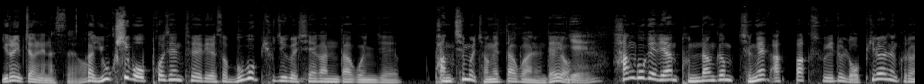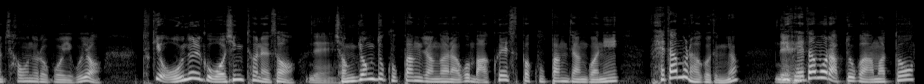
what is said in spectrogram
이런 입장을 내놨어요. 그러니까 65%에 대해서 무급휴직을 시행한다고 이제 방침을 정했다고 하는데요. 예. 한국에 대한 분담금 증액 압박 수위를 높이려는 그런 차원으로 보이고요. 특히 오늘 그 워싱턴에서 네. 정경두 국방장관하고 마크 에스퍼 국방장관이 회담을 하거든요. 네. 이 회담을 앞두고 아마 또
